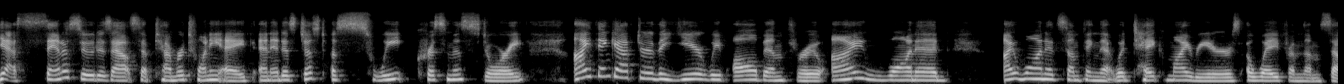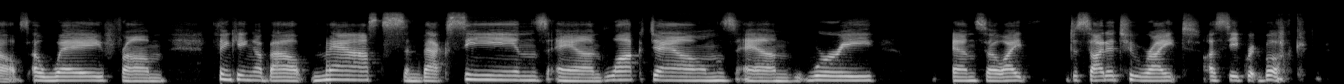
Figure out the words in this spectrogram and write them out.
Yes, Santa Suit is out September 28th, and it is just a sweet Christmas story. I think after the year we've all been through, I wanted. I wanted something that would take my readers away from themselves, away from thinking about masks and vaccines and lockdowns and worry. And so I decided to write a secret book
